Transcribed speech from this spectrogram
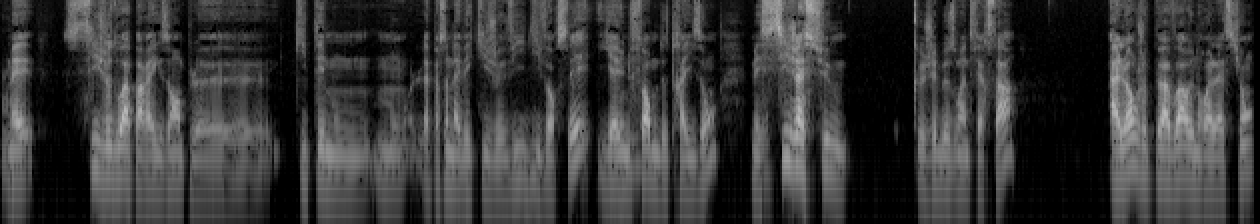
Mais si je dois, par exemple, euh, quitter mon, mon, la personne avec qui je vis, divorcer, il y a une mmh. forme de trahison. Mais si j'assume que j'ai besoin de faire ça, alors je peux avoir une relation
